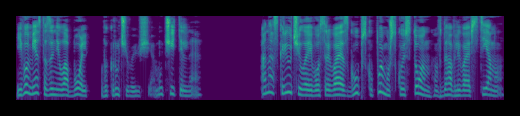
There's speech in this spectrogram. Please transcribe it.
его место заняла боль, выкручивающая, мучительная. Она скрючила его, срывая с губ скупой мужской стон, вдавливая в стену.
